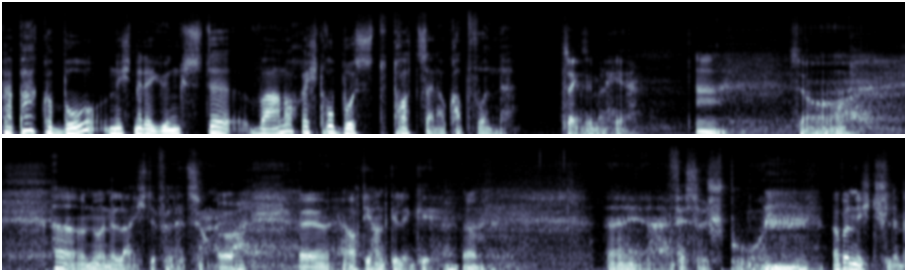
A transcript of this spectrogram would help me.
Papa Corbeau, nicht mehr der Jüngste, war noch recht robust, trotz seiner Kopfwunde. Zeigen Sie mal her. So. Ah, nur eine leichte Verletzung. Äh, auch die Handgelenke. Ah ja, Fesselspuren. Aber nicht schlimm.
